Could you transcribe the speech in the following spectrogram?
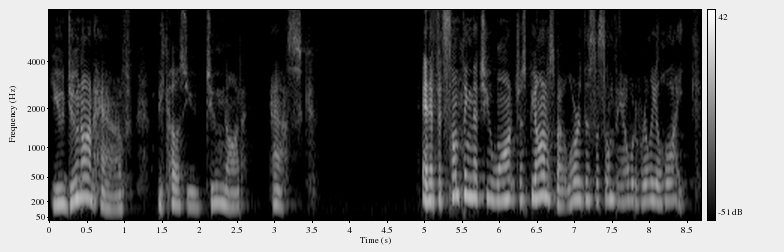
You do not have because you do not ask. And if it's something that you want, just be honest about it. Lord, this is something I would really like.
